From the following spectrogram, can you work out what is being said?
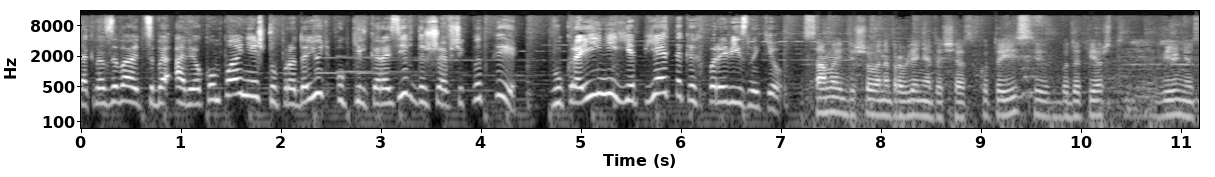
Так називають себе авіакомпанії, що продають у кілька разів дешевші квитки. В Україні є п'ять таких перевізників. Самое дешевое направление это сейчас Кутаиси, Будапешт, Вильнюс.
